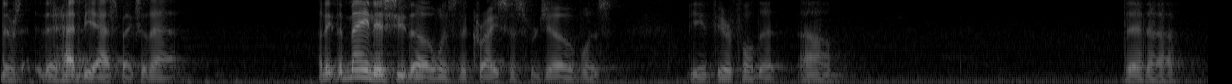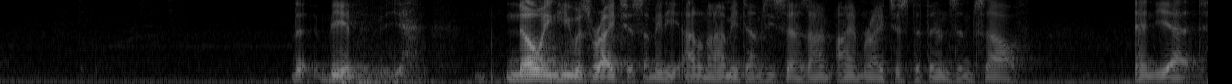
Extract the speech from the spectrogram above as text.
there's, there had to be aspects of that. I think the main issue, though, was the crisis for Job was being fearful that um, that uh, that being knowing he was righteous. I mean, he, I don't know how many times he says, I'm, I am righteous, defends himself, and yet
